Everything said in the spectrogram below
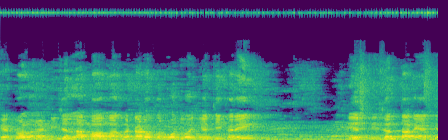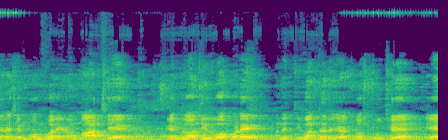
પેટ્રોલ અને ડીઝલના ભાવમાં ઘટાડો કરવો જોઈએ, જેથી કરી દેશની જનતાને અત્યારે જે મોંઘવારીનો માર છે, એ ન ઝીલવો પડે અને જીવન જરૂરિયાત વસ્તુ છે, એ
